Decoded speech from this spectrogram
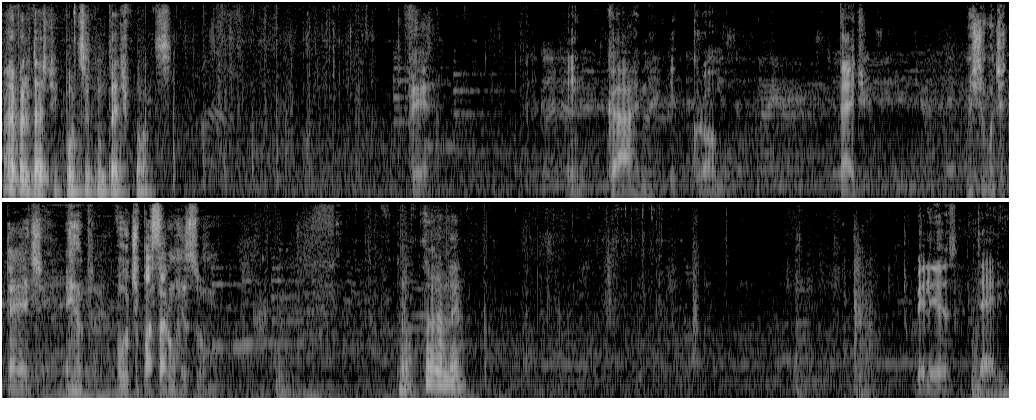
Ah, é verdade, tem que acontecer com o Ted Fox. Vê. Em carne e cromo. Ted? Me chama de Ted. Entra, vou te passar um resumo. Então tá, né? Beleza, Terry.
